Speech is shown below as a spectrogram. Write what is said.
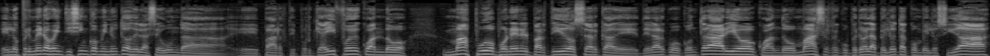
en los primeros 25 minutos de la segunda eh, parte, porque ahí fue cuando más pudo poner el partido cerca de, del arco contrario, cuando más recuperó la pelota con velocidad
